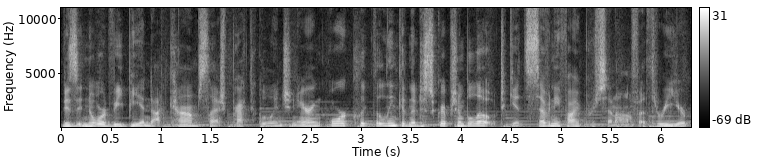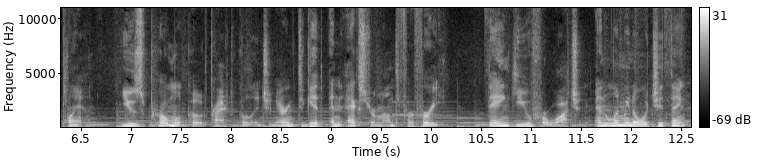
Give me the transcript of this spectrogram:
Visit nordvpn.com slash practicalengineering or click the link in the description below to get 75% off a three-year plan. Use promo code Practical Engineering to get an extra month for free. Thank you for watching, and let me know what you think.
